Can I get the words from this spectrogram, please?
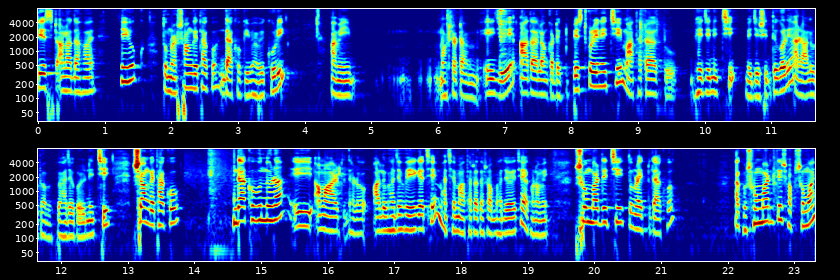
টেস্ট আলাদা হয়। যাই হোক, তোমরা সঙ্গে থাকো, দেখো কীভাবে করি। আমি মশলাটা, এই যে আদা, লঙ্কাটা একটু পেস্ট করে নিচ্ছি, মাথাটা একটু ভেজে নিচ্ছি, ভেজে সিদ্ধ করে, আর আলুটা ভাজা করে নিচ্ছি। সঙ্গে থাকো। দেখো বন্ধুরা, এই আমার, ধরো, আলু ভাজা হয়ে গেছে, মাছের মাথাটা তো সব ভাজা হয়েছে, এখন আমি সোমবার দিচ্ছি, তোমরা একটু দেখো। দেখো সোমবার দিতে সবসময়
